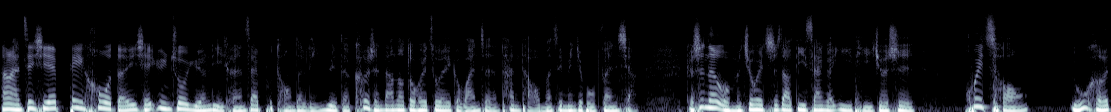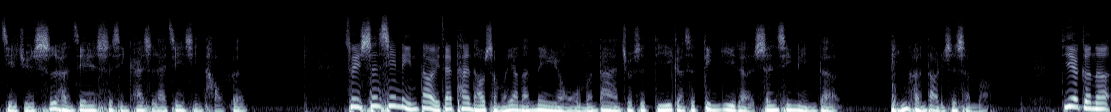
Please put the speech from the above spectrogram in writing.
当然，这些背后的一些运作原理，可能在不同的领域的课程当中都会做一个完整的探讨。我们这边就不分享。可是呢，我们就会知道第三个议题就是会从如何解决失衡这件事情开始来进行讨论。所以，身心灵到底在探讨什么样的内容？我们当然就是第一个是定义了身心灵的平衡到底是什么。第二个呢，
